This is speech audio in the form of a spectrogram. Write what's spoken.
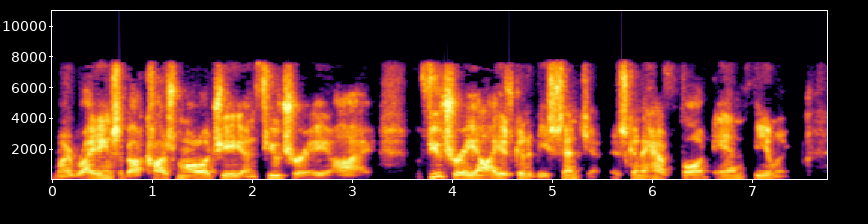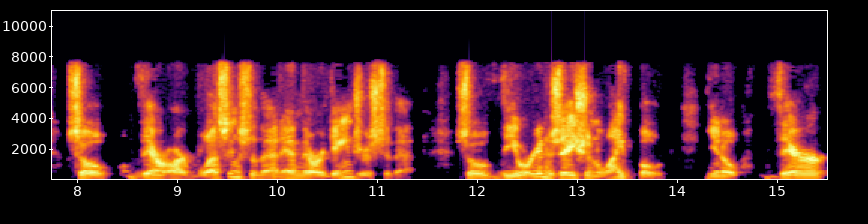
my writings about cosmology and future AI. Future AI is going to be sentient. It's going to have thought and feeling. So there are blessings to that and there are dangers to that. So the organization Lifeboat, you know, their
